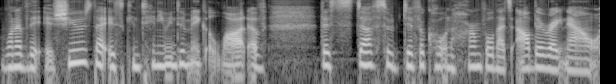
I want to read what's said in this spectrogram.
one of the issues that is continuing to make a lot of this stuff so difficult and harmful that's out there right now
